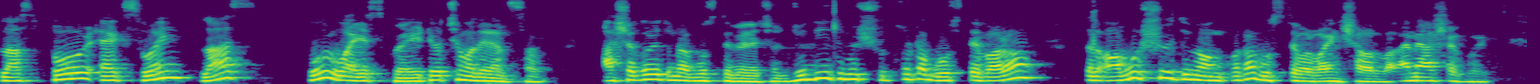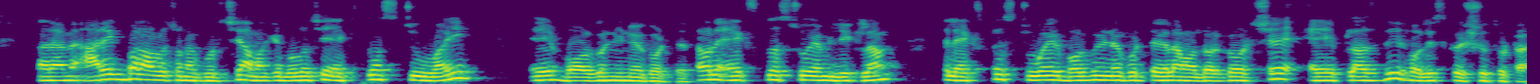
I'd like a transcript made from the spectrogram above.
plus four x y plus four y square এটা হচ্ছে আমাদের অ্যান্সার আশা করি তোমরা বুঝতে পেরেছ। যদি তুমি সূত্রটা বুঝতে পারো, তাহলে অবশ্যই তুমি অঙ্কটা বুঝতে পারবে, ইনশাআল্লাহ, আমি আশা করি। তাহলে আমি আরেকবার আলোচনা করছি, আমাকে বলেছে এক্স প্লাস টু ওয়াই এর বর্গ নির্ণয় করতে। তাহলে এক্স প্লাস টু আমি লিখলাম। তাহলে এক্স প্লাস টু এর বর্গ নির্ণয় করতে গেলে আমার দরকার হচ্ছে a plus b whole square সূত্রটা।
